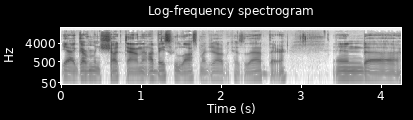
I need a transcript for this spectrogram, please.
Yeah, government shutdown. I basically lost my job because of that there, and uh,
